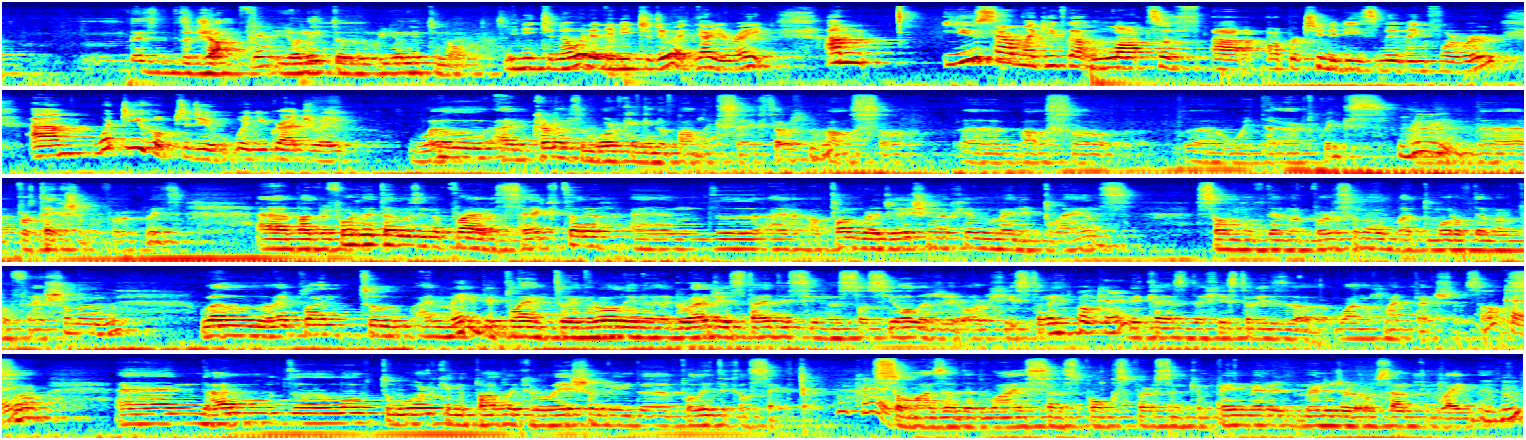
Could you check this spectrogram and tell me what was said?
that's the job. Yeah. You need to you need to know it. You need to know it and you need to do it. Yeah, you're right. Um, you sound like you've got lots of uh, opportunities moving forward. Um, what do you hope to do when you graduate? Well, I'm currently working in the public sector, Mhm. also uh, also uh, with the earthquakes Mhm. and the protection of earthquakes. Uh, but before that, I was in the private sector, and uh, I, upon graduation, I have many plans. Some of them are personal, but more of them are professional. Mhm. Well, I plan to, I maybe plan to enroll in a graduate studies in sociology or history Okay. because the history is uh, one of my passions Okay. also. And I would uh, love to work in public relation in the political sector. Okay. So as an advisor, spokesperson, campaign mana- manager, or something like that. Mhm.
